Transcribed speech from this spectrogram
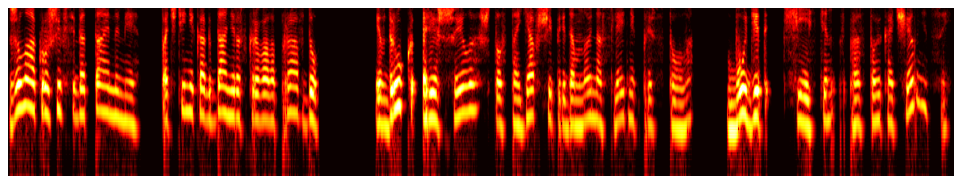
жила, окружив себя тайнами, почти никогда не раскрывала правду, и вдруг решила, что стоявший передо мной наследник престола будет честен с простой кочевницей.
